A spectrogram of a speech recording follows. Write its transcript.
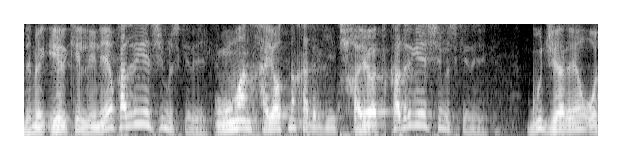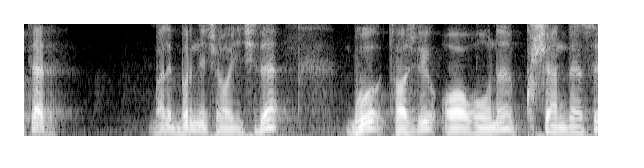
Demak erkinlikni ham qadriga yetishimiz kerak ekan. Umuman hayotni qadriga yetish hayotni qadriga yetishimiz kerak ekan. Bu jarayon o'tadi. Mayli bir necha oy ichida bu tojli og'uni kushandasi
